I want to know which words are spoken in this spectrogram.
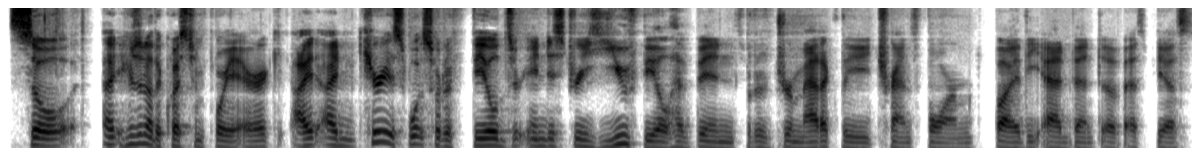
So uh, here's another question for you, Eric. I, I'm curious what sort of fields or industries you feel have been sort of dramatically transformed by the advent of SPS.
